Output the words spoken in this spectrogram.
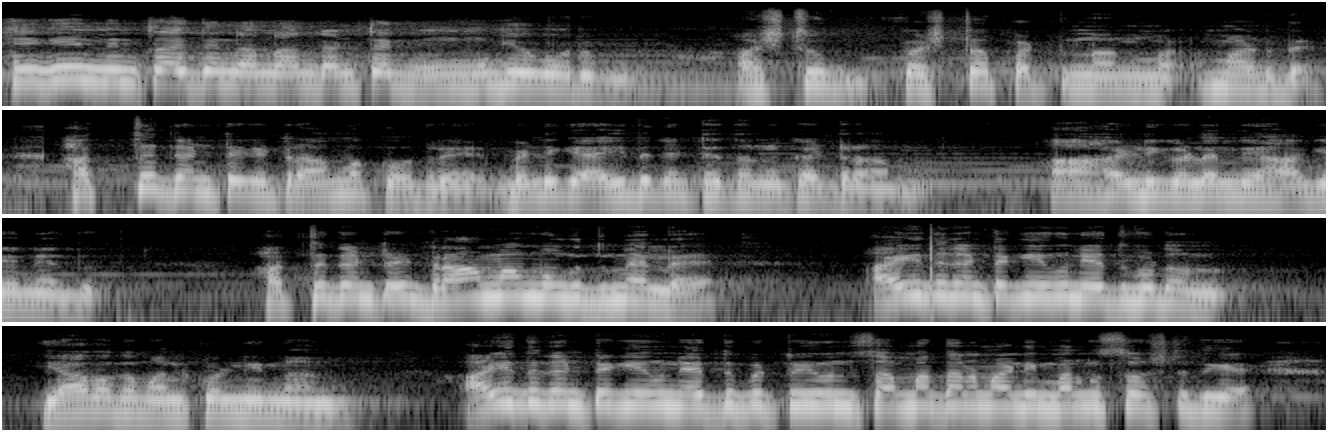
ಹೀಗೆ ನಿಂತಾ ಇದ್ದೆ ನಾನು ಆ ಗಂಟೆ ಮುಗಿಯೋವರೆಗೂ ಅಷ್ಟು ಕಷ್ಟಪಟ್ಟು ನಾನು ಮಾಡಿದೆ. ಹತ್ತು ಗಂಟೆಗೆ ಡ್ರಾಮಕ್ಕೆ ಹೋದರೆ, ಬೆಳಿಗ್ಗೆ ಐದು ಗಂಟೆ ತನಕ ಡ್ರಾಮ. ಆ ಹಳ್ಳಿಗಳಲ್ಲಿ ಹಾಗೇನೆ ಅದು. ಹತ್ತು ಗಂಟೆ ಡ್ರಾಮಾ ಮುಗಿದ ಮೇಲೆ ಐದು ಗಂಟೆಗೆ ಇವನು ಎದ್ಬಿಡೋನು. ಯಾವಾಗ ಮಲ್ಕೊಳ್ಳಿ ನಾನು? ಐದು ಗಂಟೆಗೆ ಇವನು ಎದ್ದುಬಿಟ್ಟು ಇವನು ಸಮಾಧಾನ ಮಾಡಿ ಮಲಗಿಸೋಷ್ಟೊತ್ತಿಗೆ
